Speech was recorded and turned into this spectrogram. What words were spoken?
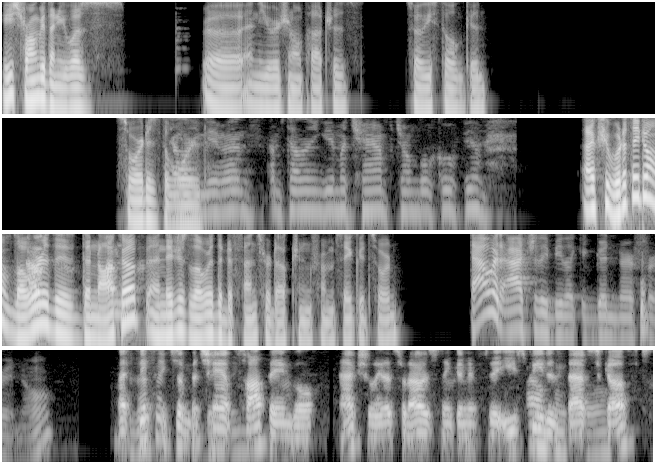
he's stronger than he was uh, in the original patches, so he's still good. Sword is the telling word. you, man. I'm telling you, my champ, Jumbo Copium. Actually, what if they don't lower the the knock up and they just lower the defense reduction from Sacred Sword? That would actually be like a good nerf for it, no? I think like, it's a super Machamp dating. top angle. Actually, that's what I was thinking. If the E speed is that so. scuffed,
